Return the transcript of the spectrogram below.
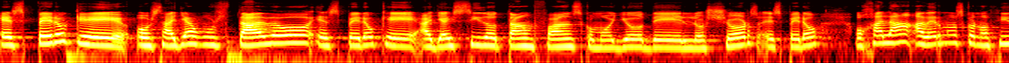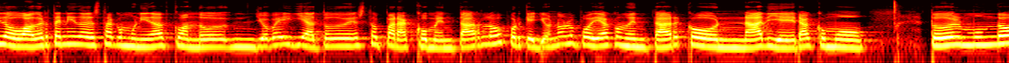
Espero que os haya gustado, espero que hayáis sido tan fans como yo de los shorts, espero ojalá habernos conocido o haber tenido esta comunidad cuando yo veía todo esto para comentarlo, porque yo no lo podía comentar con nadie, era como todo el mundo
